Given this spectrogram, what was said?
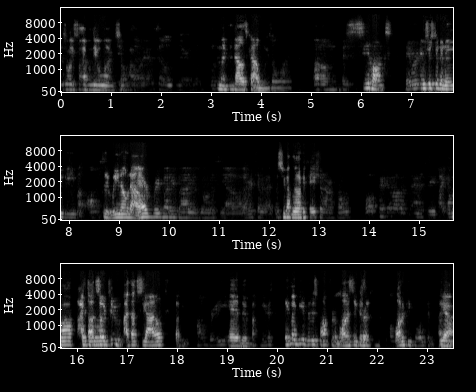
There's only five on the O line, so looking like the Dallas Cowboys online. Um, the Seahawks, they were interested in AB, but honestly, we know now. everybody thought he was going to Seattle. Every time just we got the notification on our phone. Oh, pick him up in fantasy. Pick him up. I thought so too. I thought Seattle, but Tom Brady and the Buccaneers, they might be a better spot for him, honestly, because a lot of people open. I Yeah.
